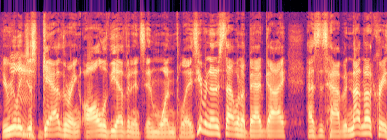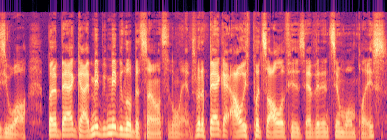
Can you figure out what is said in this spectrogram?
You're really Hmm. just gathering all of the evidence in one place. You ever notice that when a bad guy has this habit? Not not a crazy wall, but a bad guy, maybe maybe a little bit Silence of the Lambs, but a bad guy always puts all of his evidence in one place.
